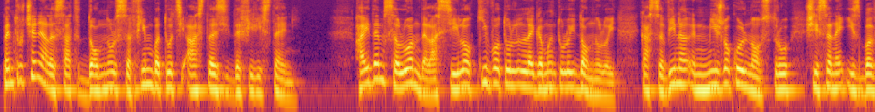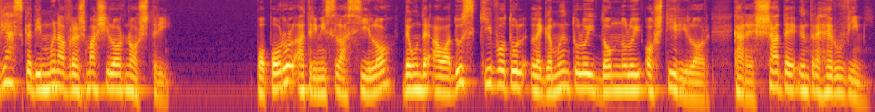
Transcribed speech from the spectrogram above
Pentru ce ne-a lăsat Domnul să fim bătuți astăzi de filisteni? Haidem să luăm de la Silo chivotul legământului Domnului, ca să vină în mijlocul nostru și să ne izbăvească din mâna vrăjmașilor noștri. Poporul a trimis la Silo, de unde au adus chivotul legământului Domnului oștirilor, care șade între heruvimi.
